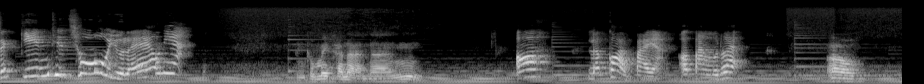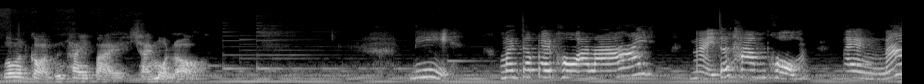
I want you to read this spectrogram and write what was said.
จะกินทิชชู่อยู่แล้วเนี่ยมันก็ไม่ขนาดนั้นอ๋อแล้วก่อนไปอะ เอาตังค์มาด้วย เอาเมื่อวันก่อนเพิ่งให้ไปใช้หมดแล้วเหรอนี่ มันจะไปพออะไร ไหนจะทำผม แต่งหน้า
